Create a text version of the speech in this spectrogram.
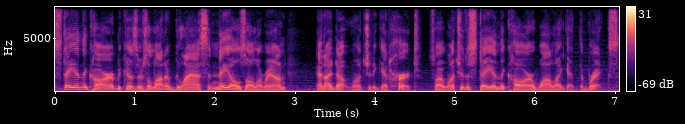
stay in the car because there's a lot of glass and nails all around and I don't want you to get hurt, so I want you to stay in the car while I get the bricks.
